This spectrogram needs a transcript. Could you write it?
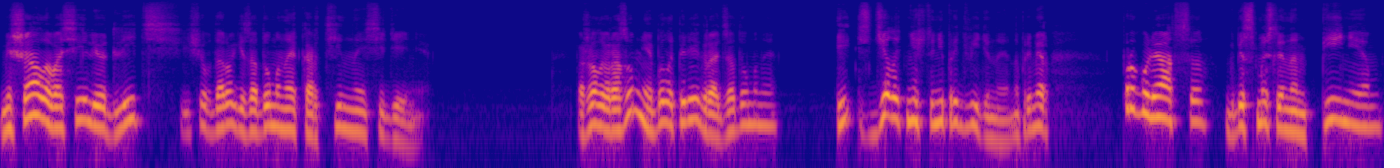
мешало Василию длить еще в дороге задуманное картинное сидение. Пожалуй, разумнее было переиграть задуманное и сделать нечто непредвиденное, например, прогуляться к бессмысленным пиниям,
